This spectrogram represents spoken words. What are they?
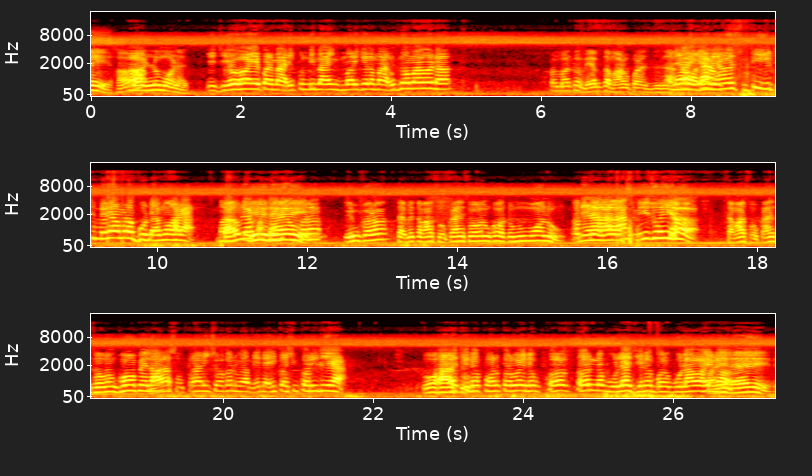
નહીં. હા બારનું માણસ. એ જે હોય એ પણ મારી કુંડીમાં મરી ગયો તો મારું જ નામ આવે ને. પણ મને તો વેમ તમારા છૂટી ઈટ હમણાં ગોડામાં હારા. મારું લે એ એમ કરો તમે તમારા છોકરાની સોગન ખો તો હું મોનું મી જોઈ હ. તમારા છોકરાની સોગન ખો પેલા. મારા છોકરાની સોગન મેં નહીં કશું કરી લ્યા. તો હા જેને ફોન કરવો એને કર કર ને બોલાય જેને બોલાવા હોય ને. એ નહીં,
